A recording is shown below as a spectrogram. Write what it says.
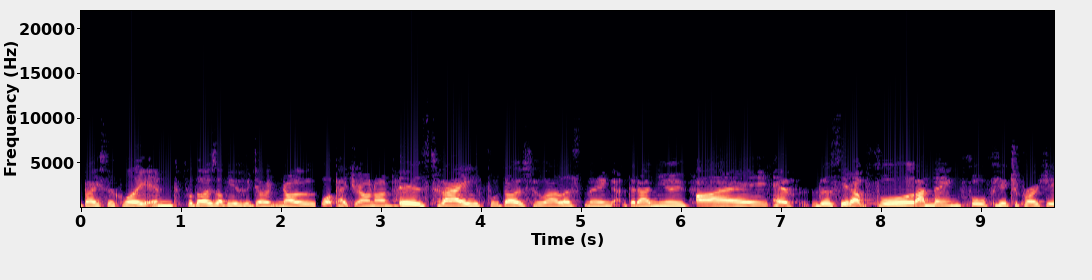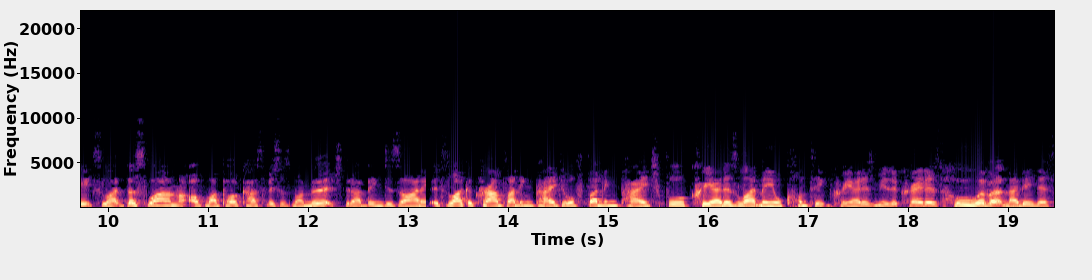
basically. And for those of you who don't know what Patreon is, today, for those who are listening that are new, I have this set up for funding for future projects like this one of my podcast versus my merch that I've been designing. It's like a crowdfunding page or funding page for creators like me or content creators, music creators, whoever it may be that's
